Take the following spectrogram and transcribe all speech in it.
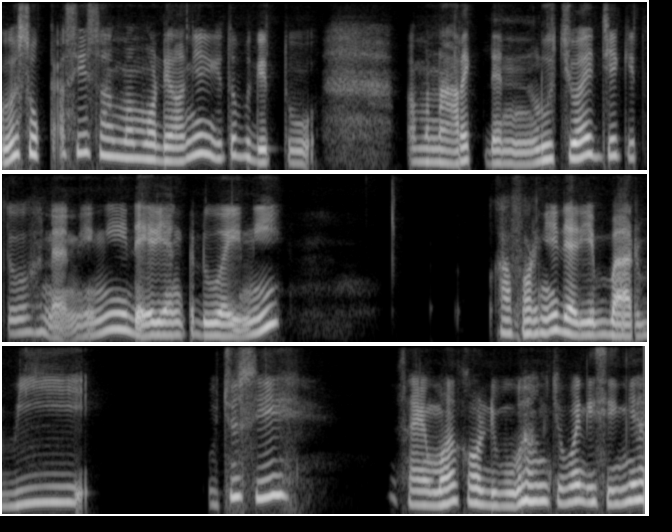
Gue suka sih sama modelnya gitu begitu menarik dan lucu aja gitu. Dan ini dari yang kedua ini covernya dari Barbie. Lucu sih. Sayang banget kalau dibuang cuma isinya.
